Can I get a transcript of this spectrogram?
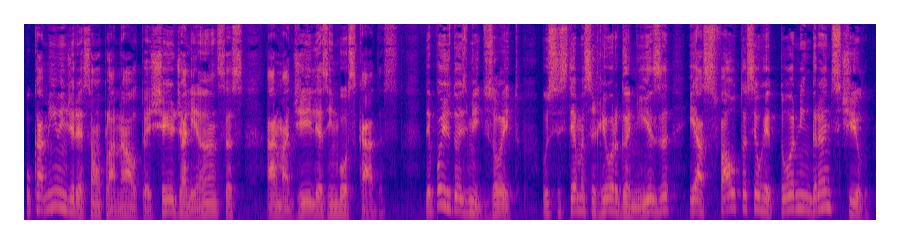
O caminho em direção ao Planalto é cheio de alianças, armadilhas e emboscadas. Depois de 2018, o sistema se reorganiza e asfalta seu retorno em grande estilo.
